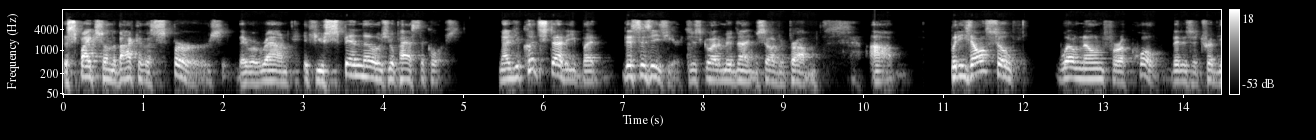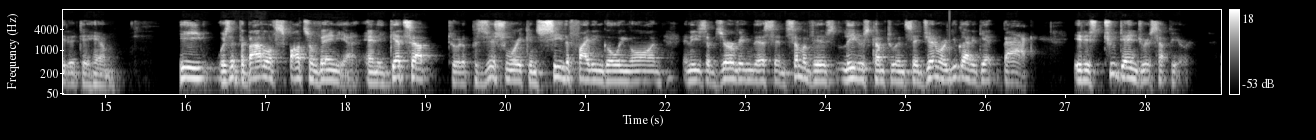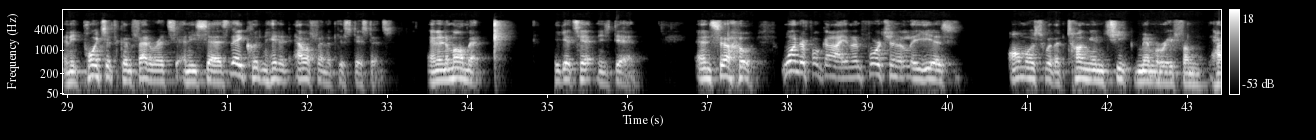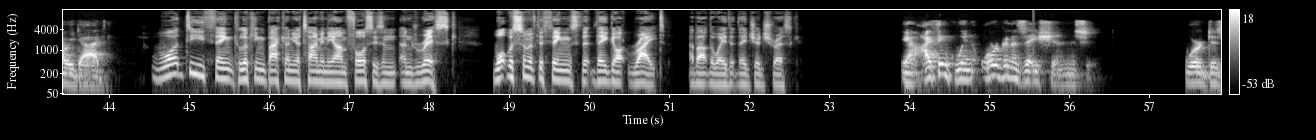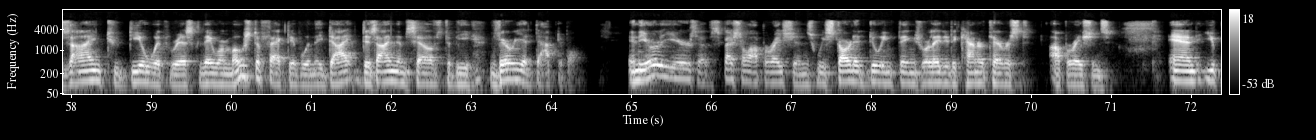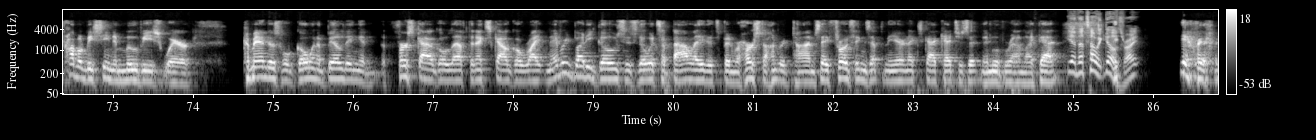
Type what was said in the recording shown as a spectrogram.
the spikes on the back of the spurs, they were round. If you spin those, you'll pass the course. Now you could study, but this is easier. Just go out at midnight and solve your problem. Uh, but he's also well known for a quote that is attributed to him. He was at the Battle of Spotsylvania and he gets up to a position where he can see the fighting going on and he's observing this. And some of his leaders come to him and say, General, you got to get back. It is too dangerous up here. And he points at the Confederates and he says, they couldn't hit an elephant at this distance. And in a moment, he gets hit and he's dead. And so, wonderful guy. And unfortunately, he is almost with a tongue in cheek memory from how he died. What do you think, looking back on your time in the armed forces and, and risk, what were some of the things that they got right about the way that they judged risk? Yeah, I think when organizations were designed to deal with risk, they were most effective when they di- designed themselves to be very adaptable. In the early years of special operations, we started doing things related to counter-terrorist operations. And you've probably seen in movies where commandos will go in a building and the first guy will go left, the next guy will go right, and everybody goes as though it's a ballet that's been rehearsed a hundred times. They throw things up in the air, next guy catches it, and they move around like that. Yeah, that's how it goes, right? Yeah,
